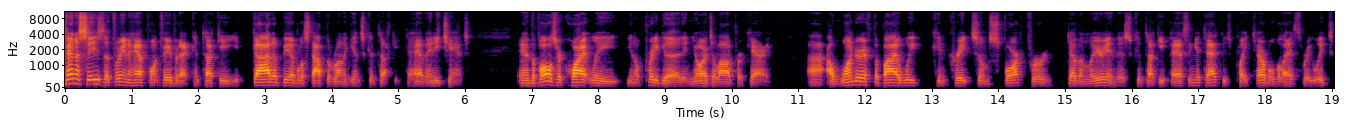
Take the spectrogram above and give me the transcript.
Tennessee's a three and a half point favorite at Kentucky. You got to be able to stop the run against Kentucky to have any chance. And the Vols are quietly, you know, pretty good in yards allowed per carry. Uh, I wonder if the bye week can create some spark for Devin Leary in this Kentucky passing attack, who's played terrible the last three weeks.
